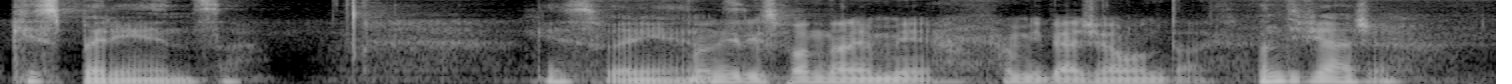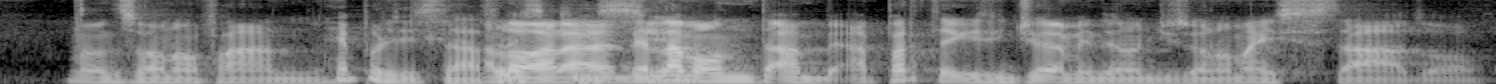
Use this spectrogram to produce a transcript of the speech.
Che esperienza. Che esperienza. Non ti rispondo nemmeno, non mi piace la montagna. Non ti piace? Non sono fan. Eppure si sta Allora, della montagna, a parte che sinceramente non ci sono mai stato,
